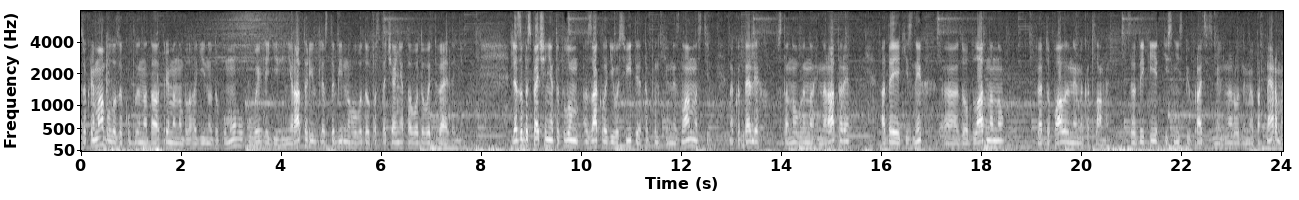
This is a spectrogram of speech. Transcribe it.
Зокрема, було закуплено та отримано благодійну допомогу у вигляді генераторів для стабільного водопостачання та водовідведення. Для забезпечення теплом закладів освіти та пунктів незламності на котелях встановлено генератори, а деякі з них е, дообладнано твердопаливними котлами. Завдяки тісній співпраці з міжнародними партнерами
